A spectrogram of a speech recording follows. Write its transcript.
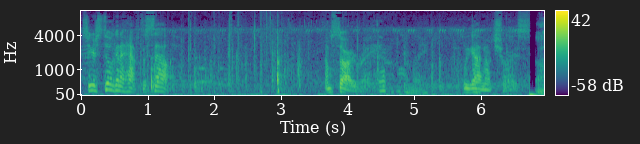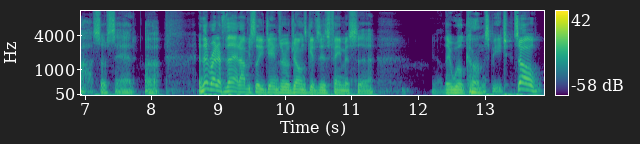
so you're still gonna have to sell it. I'm sorry, Ray. We got no choice. Oh, so sad. Uh, and then right after that, obviously, James Earl Jones gives his famous, uh, you know, they will come speech. So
